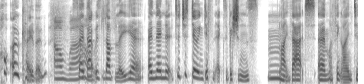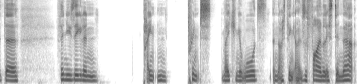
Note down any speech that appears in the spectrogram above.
oh, okay then. oh, wow. So that was lovely, yeah. And then uh, to just doing different exhibitions Mm. like that. Um, I think I entered the the New Zealand Paint and Print Making Awards, and I think I was a finalist in that.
